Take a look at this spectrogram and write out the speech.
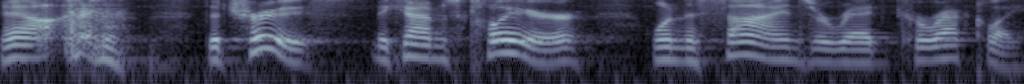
Now, the truth becomes clear when the signs are read correctly.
